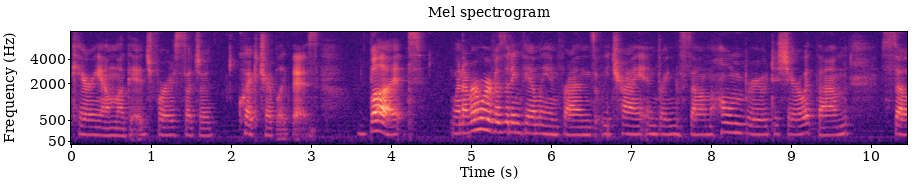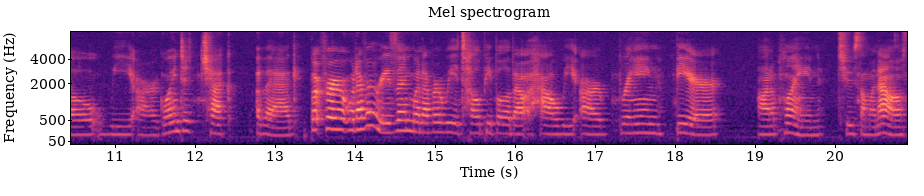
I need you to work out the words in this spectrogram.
carry-on luggage for such a quick trip like this. But whenever we're visiting family and friends, we try and bring some homebrew to share with them. So we are going to check a bag. But for whatever reason, whenever we tell people about how we are bringing beer on a plane to someone else,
